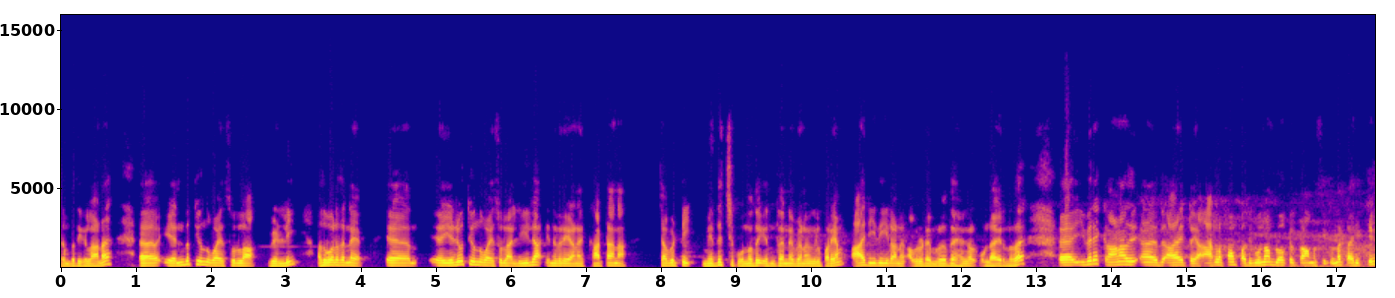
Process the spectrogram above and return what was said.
ദമ്പതികളാണ്. എൺപത്തിയൊന്ന് വയസ്സുള്ള വെള്ളി അതുപോലെ തന്നെ എഴുപത്തിയൊന്ന് വയസ്സുള്ള ലീല എന്നിവരെയാണ് കാട്ടാന ചവിട്ടി മെതിച്ചു കൊന്നത് എന്ന് തന്നെ വേണമെങ്കിൽ പറയാം. ആ രീതിയിലാണ് അവരുടെ മൃതദേഹങ്ങൾ ഉണ്ടായിരുന്നത്. ഇവരെ കാണാതെ ആയിട്ട് ആർലഫാം പതിമൂന്നാം ബ്ലോക്കിൽ താമസിക്കുന്ന കരിക്കൻ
